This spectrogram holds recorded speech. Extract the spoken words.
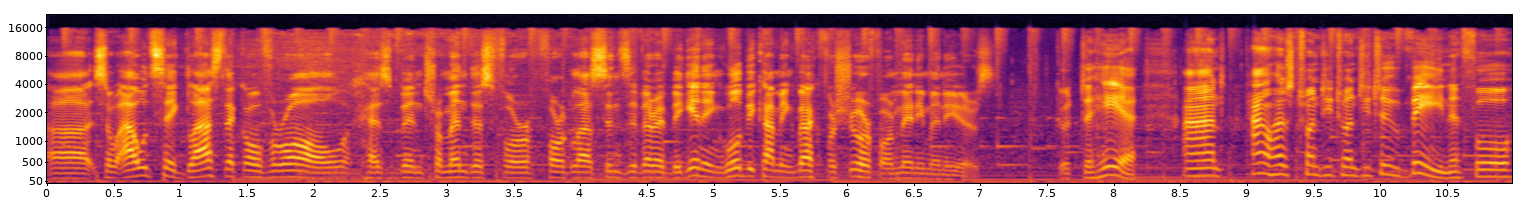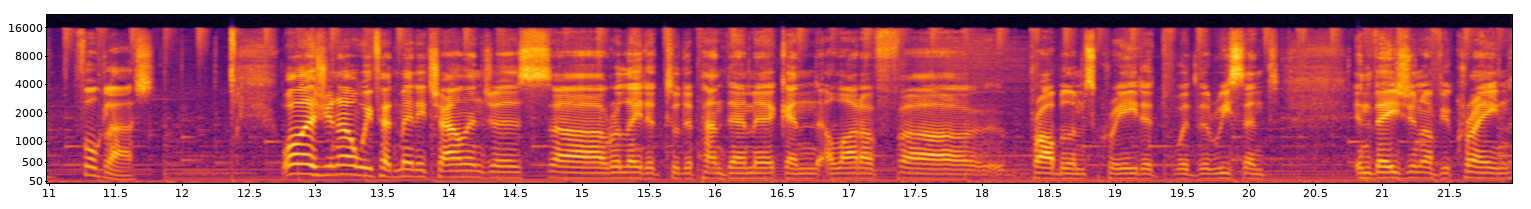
Uh, so I would say Glasstec overall has been tremendous for, Forglass since the very beginning. We'll be coming back for sure for many, many years. Good to hear. And how has 2022 been for Forglass? Well, as you know, we've had many challenges uh, related to the pandemic and a lot of uh, problems created with the recent invasion of Ukraine,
